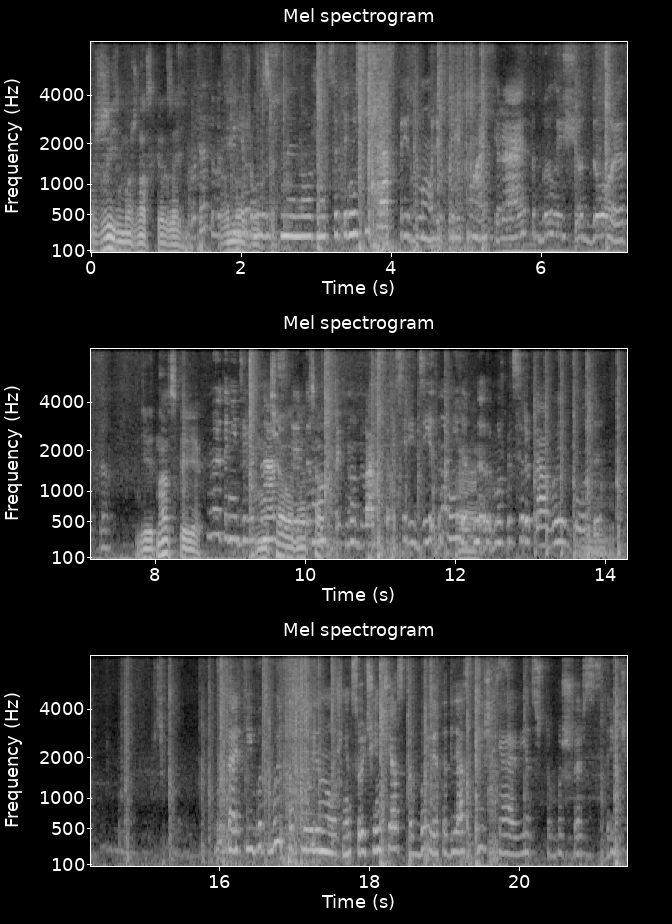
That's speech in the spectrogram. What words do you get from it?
Жизнь, можно сказать. Вот это вот в ножнице. филировочные ножницы. Это не сейчас придумали парикмахеры, а это было еще до этого. 19 век. Ну, это не 19 Начало это 20-го. может быть, ну, 20 середина, ну, не, А. может быть, 40-е годы. Вот такие вот выпуклые ножницы очень часто были. Это для стрижки овец, чтобы шерсть стричь.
